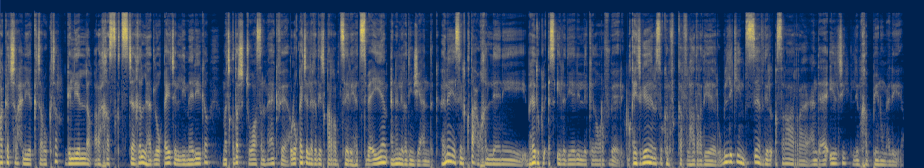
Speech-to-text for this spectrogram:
هكا تشرح لي أكثر وأكثر قال لي لا راه خاصك تستغل هاد الوقيتة اللي مليكه ما تقدرش تواصل معاك فيها. والوقيتة اللي غادي تقرب تسالي هاد سبع أيام أنا اللي غادي نجي عندك. هنا ياسين قطع وخلاني بهذوك الأسئلة ديالي اللي كيدوروا في بالي. بقيت جالس وكنفكر في الهضرة ديالو. باللي كاين بزاف ديال الأسرار عند عائلتي اللي مخبينهم عليا.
